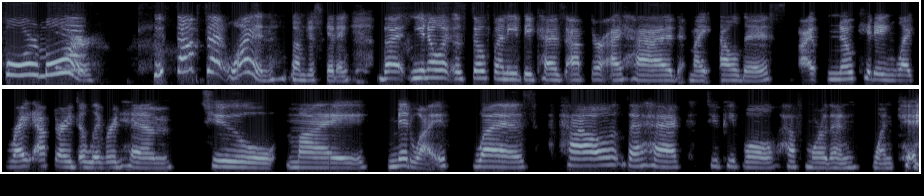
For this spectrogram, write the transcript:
four more. Who stops at one? No, I'm just kidding. But you know what? It was so funny because after I had my eldest, I no kidding, like right after I delivered him to my midwife was how the heck do people have more than one kid?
